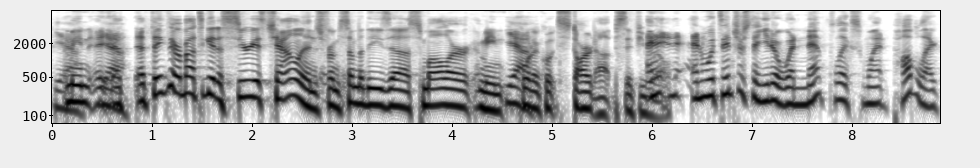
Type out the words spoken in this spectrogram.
Yeah. I mean, Yeah. I, I think they're about to get a serious challenge from some of these uh, smaller, I mean, Yeah. quote unquote startups, if you will. And, and and what's interesting, you know, when Netflix went public,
